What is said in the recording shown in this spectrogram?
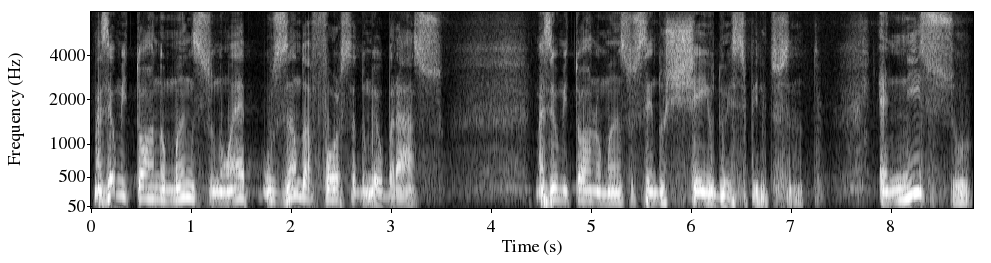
Mas eu me torno manso não é usando a força do meu braço, mas eu me torno manso sendo cheio do Espírito Santo. É nisso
